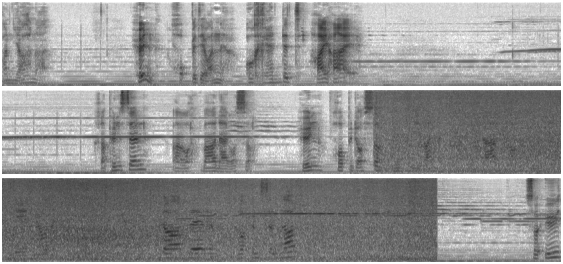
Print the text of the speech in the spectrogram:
Vanjana. Hun hoppet i vannet og reddet Hai Hai. Rapunzel var, var der også. Hun hoppet også ut i vannet. Der kom enhjørning. Da ble Rapunzel glad. Så ut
